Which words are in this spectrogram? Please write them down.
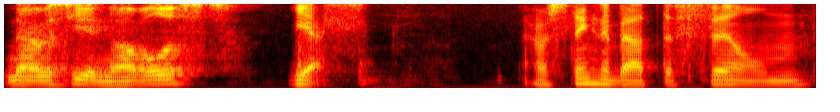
Now, is he a novelist? Yes. I was thinking about the film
